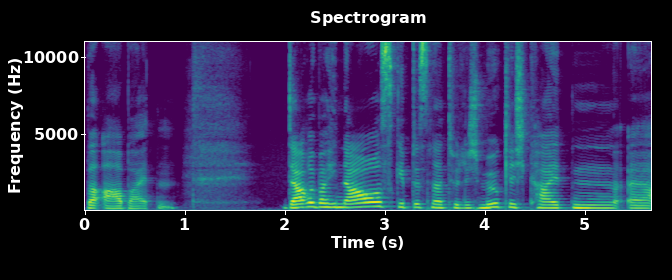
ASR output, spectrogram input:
bearbeiten. Darüber hinaus gibt es natürlich Möglichkeiten, äh,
